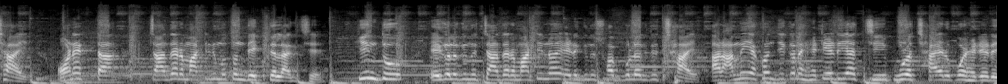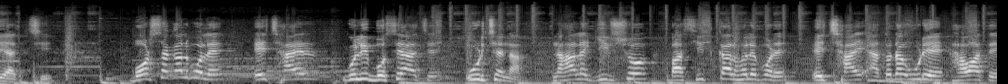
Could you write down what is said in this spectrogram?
ছাই, অনেকটা চাঁদের মাটির মতন দেখতে লাগছে। কিন্তু এগুলো কিন্তু চাঁদের মাটি নয়, এটা কিন্তু সবগুলো কিন্তু ছাই। আর আমি এখন যেখানে হেঁটে হেঁটে যাচ্ছি, পুরো ছায়ের উপর হেঁটে হেঁটে যাচ্ছি। বর্ষাকাল বলে এই ছায়েরগুলি বসে আছে, উড়ছে না। নাহলে গ্রীষ্ম বা শীতকাল হলে পরে এই ছাই এতটা উড়ে হাওয়াতে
